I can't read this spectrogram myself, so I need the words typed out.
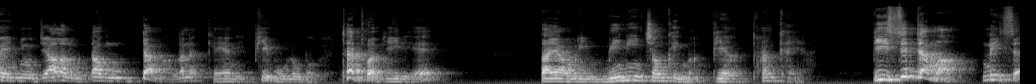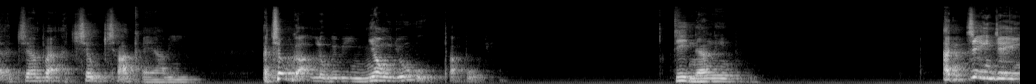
မယ်ညွန်ကြားလာလို့တောင်မူတက်မှာလက်နဲ့ခဲကနေဖြည့်ဖို့လို့တော့ထပ်ထွက်ပြေးတယ်တာယာဝတီမင်းင်းချောင်းခိတ်မှာပြန်ဖမ်းခံရပြည်စစ်တပ်မှာနှိပ်စက်အကြမ်းဖက်အချုပ်ချခံရပြီးအချုပ်ကလှုပ်ပြီးညောင်ကျိုးကိုဖတ်ဖို့တယ် ဒီနန်းလင်းအကျဉ်းချင်း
